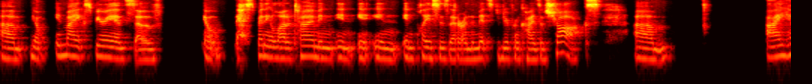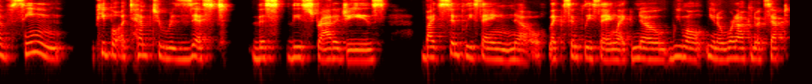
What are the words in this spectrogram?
um, you know, in my experience of you know spending a lot of time in in in in places that are in the midst of different kinds of shocks, um, I have seen people attempt to resist this these strategies by simply saying no, like simply saying like, no, we won't, you know, we're not going to accept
